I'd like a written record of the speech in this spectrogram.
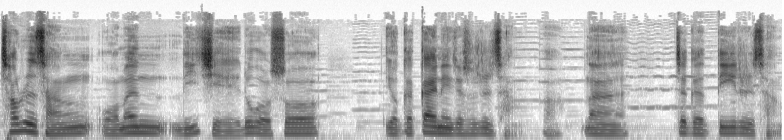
超日常，我们理解，如果说有个概念就是日常啊，那。这个第一日常，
